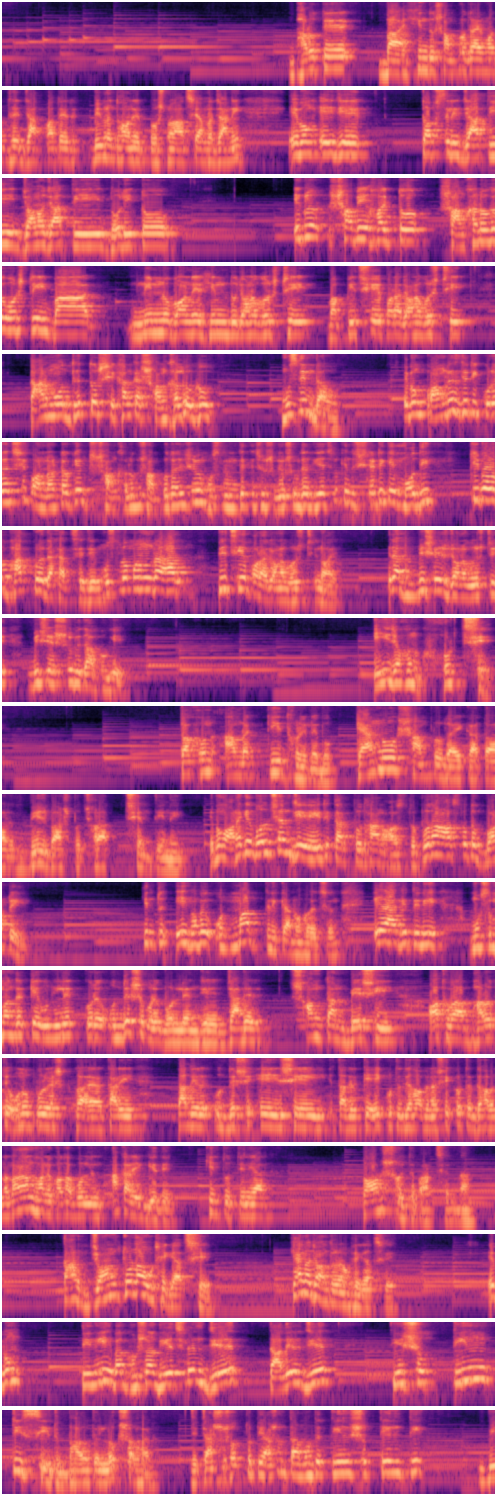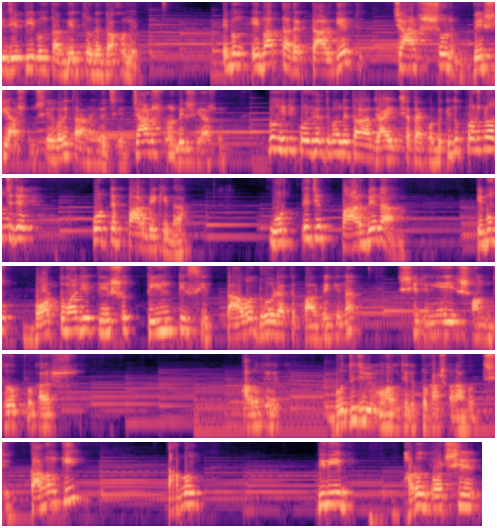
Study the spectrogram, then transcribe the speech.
ভারতে বা হিন্দু সম্প্রদায়ের মধ্যে জাতপাতের বিভিন্ন ধরনের প্রশ্ন আছে, আমরা জানি। এবং এই যে তফসিলি জাতি, জনজাতি, দলিত, এগুলো সবই হয়তো সংখ্যালঘু গোষ্ঠী বা নিম্ন বর্ণের হিন্দু জনগোষ্ঠী বা পিছিয়ে পড়া জনগোষ্ঠী তার মধ্যে তো সেখানকার সংখ্যালঘু মুসলিমরাও এবং কংগ্রেস যেটি করেছে, কর্ণাটকের সংখ্যালঘু সম্প্রদায় হিসেবে মুসলিমদের কিছু সুযোগ সুবিধা দিয়েছিল, কিন্তু সেটিকে মোদী কীভাবে ভাগ করে দেখাচ্ছে যে মুসলমানরা আর পিছিয়ে পড়া জনগোষ্ঠী নয়, এরা বিশেষ জনগোষ্ঠী, বিশেষ সুবিধাভোগী। এই যখন ঘটছে, তখন আমরা কি ধরে নেব? কেন সাম্প্রদায়িকতার বিষ বাষ্প ছড়াচ্ছেন তিনি? এবং অনেকে বলছেন যে এটি তার প্রধান অস্ত্র। প্রধান অস্ত্র তো বটেই। কিন্তু এইভাবে উন্মাদ তিনি কেন হয়েছেন? এর আগে তিনি মুসলমানদেরকে উল্লেখ করে, উদ্দেশ্য করে বললেন যে যাদের সন্তান বেশি অথবা ভারতে অনুপ্রবেশকারী, তাদের উদ্দেশ্যে এই সেই তাদেরকে এই করতে দেওয়া হবে না, সেই করতে দেওয়া হবে না, নানান ধরনের কথা বললেন, আকারে ইঙ্গিয়ে দেন কিন্তু তিনি আর তর্স হইতে পারছেন না। তার যন্ত্রণা উঠে গেছে। কেন যন্ত্রণা উঠে গেছে? এবং তিনি এবার ঘোষণা দিয়েছিলেন যে তাদের যে তিনশো তিনটি সিট ভারতের লোকসভার যে চারশো সত্তরটি আসন, তার মধ্যে তিনশো তিনটি বিজেপি এবং তার মিত্রদের দখলে। এবং এবার তাদের টার্গেট চারশোর বেশি আসন সেভাবে তারা নেমেছে, চারশোর বেশি আসন। এবং এটি করে ফেলতে পারলে তারা যা ইচ্ছা তা করবে। কিন্তু প্রশ্ন হচ্ছে যে, করতে পারবে কিনা? করতে যে পারবে না, এবং বর্তমানে যে তিনশো তিনটি সিট তাও ধরে রাখতে পারবে কিনা, সেটি নিয়ে সন্দেহ প্রকাশ ভারতের বুদ্ধিজীবী মহল থেকে প্রকাশ করা হচ্ছে। কারণ কি? কারণ তিনি ভারতবর্ষের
